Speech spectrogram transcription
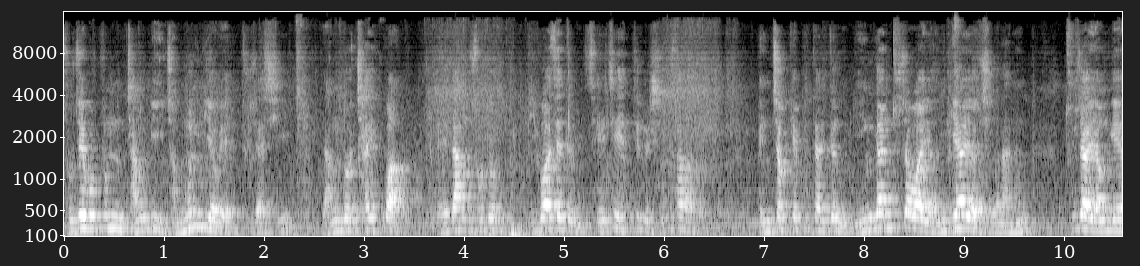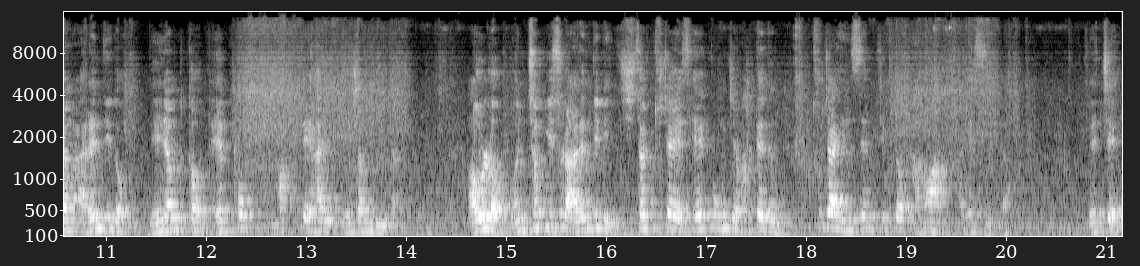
소재 부품 장비 전문 기업에 투자 시 양도 차익과 배당 소득 비과세 등 세제 혜택을 신설하고 벤처 캐피탈 등 민간 투자와 연계하여 지원하는 투자 연계형 R&D도 내년부터 대폭 확대할 예정입니다. 아울러 원천 기술 R&D 및 시설 투자의 세액 공제 확대 등 투자 인센티브도 강화하겠습니다. 넷째,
